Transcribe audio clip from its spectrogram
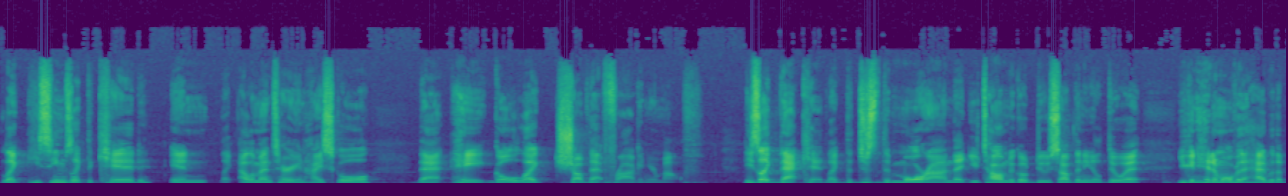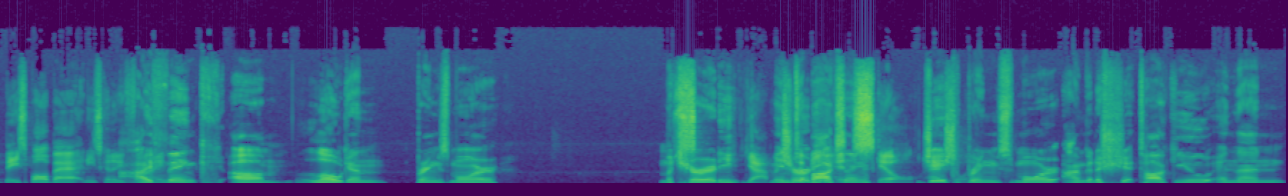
like he seems like the kid in like elementary and high school that hey go like shove that frog in your mouth. He's like that kid, like the, just the moron that you tell him to go do something and he'll do it. You can hit him over the head with a baseball bat and he's gonna be fine. I think um, Logan brings more maturity. Yeah, into maturity boxing, and skill. Jake actually. brings more. I'm gonna shit talk you, and then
